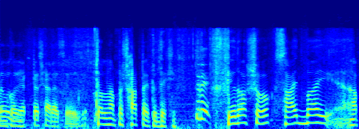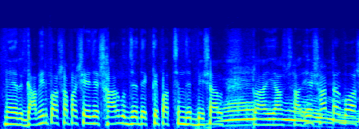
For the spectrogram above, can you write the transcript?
ওই যে করেন। একটা সার আছে চলেন আপনার সারটা একটু দেখি। প্রিয় দর্শক সাইদ ভাই আপনার গাভীর পাশাপাশি যে সার যে দেখতে পাচ্ছেন যে বিশাল প্রায় আর সার এই সারটার বয়স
